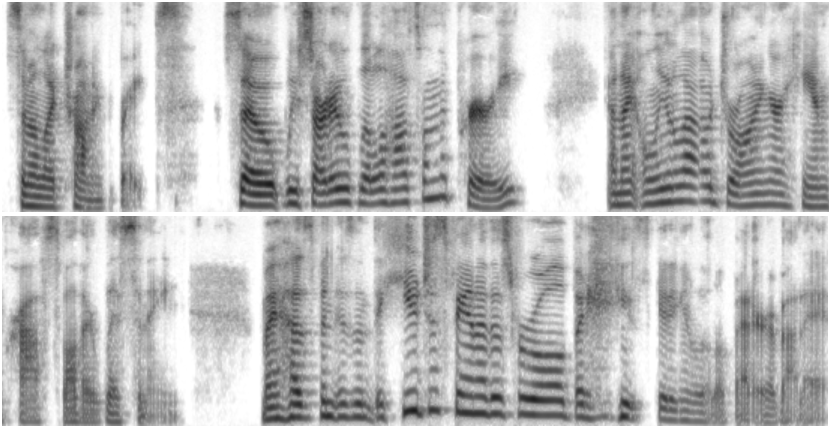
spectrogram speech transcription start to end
some electronic breaks. So we started with Little House on the Prairie, and I only allow drawing or handcrafts while they're listening. My husband isn't the hugest fan of this rule, but he's getting a little better about it.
